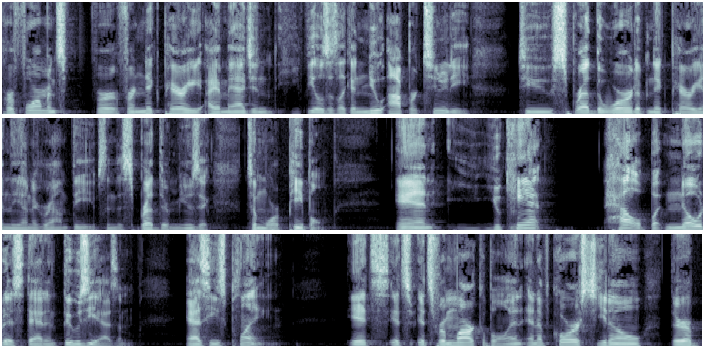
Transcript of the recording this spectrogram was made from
performance for, for Nick Perri, I imagine he feels is like a new opportunity to spread the word of Nick Perri and the Underground Thieves and to spread their music to more people. And you can't help but notice that enthusiasm as he's playing. It's it's it's remarkable. And and of course, you know, there are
